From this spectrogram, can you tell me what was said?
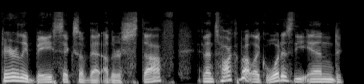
fairly basics of that other stuff, and then talk about like what is the end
